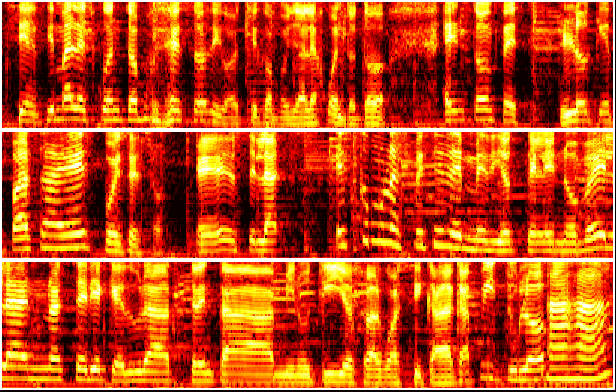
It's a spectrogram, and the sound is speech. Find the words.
si encima les cuento pues eso, digo, chicos, pues ya les cuento todo. Entonces, lo que pasa es, pues eso, es, la, es como una especie de medio telenovela en una serie que dura 30 minutillos o algo así cada capítulo. Ajá.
